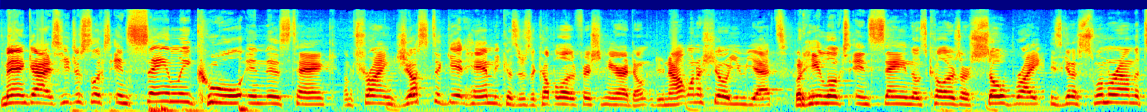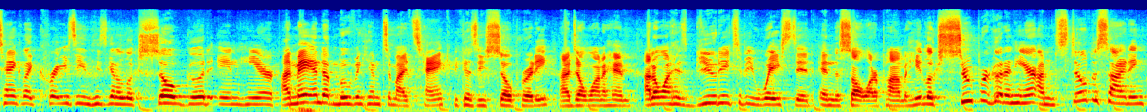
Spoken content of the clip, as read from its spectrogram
Man, guys, he just looks insanely cool in this tank. I'm trying just to get him because there's a couple other fish in here I don't do not want to show you yet, but he looks insane. Those colors are so bright. He's gonna swim around the tank like crazy. He's gonna look so good in here. I may end up moving him to my tank because he's so pretty. I don't want him, I don't want his beauty to be wasted in the saltwater pond, but he looks super good in here. I'm still deciding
